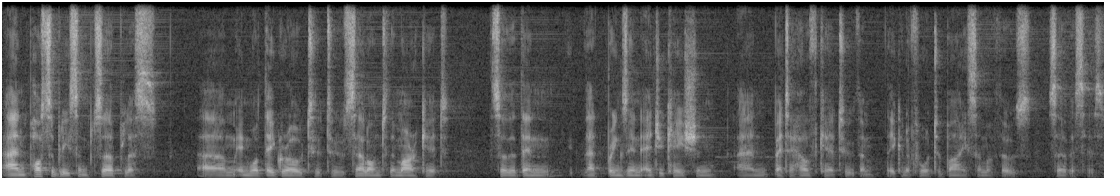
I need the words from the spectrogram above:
and possibly some surplus um, in what they grow to, to sell onto the market so that then that brings in education and better healthcare to them. They can afford to buy some of those services.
